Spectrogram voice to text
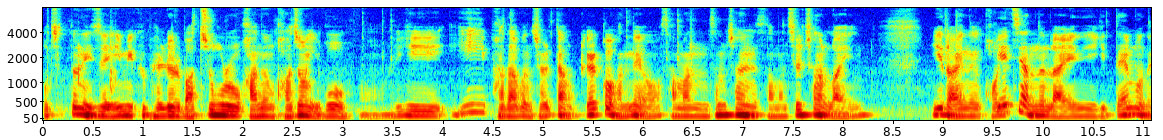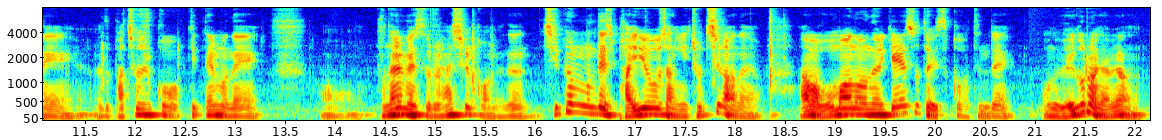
어쨌든 이제 이미 그 밸류를 맞추고 가는 과정이고 어, 이게 이 바닥은 절대 안 깰 것 같네요. 43,000에서 47,000원 라인 이 라인은 거의 깨지 않는 라인이기 때문에 그래도 받쳐줄 것 같기 때문에 어, 분할 매수를 하실 거면은 지금 근데 바이오장이 좋지가 않아요. 아마 5만 원을 깰 수도 있을 것 같은데 오늘 왜 그러냐면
